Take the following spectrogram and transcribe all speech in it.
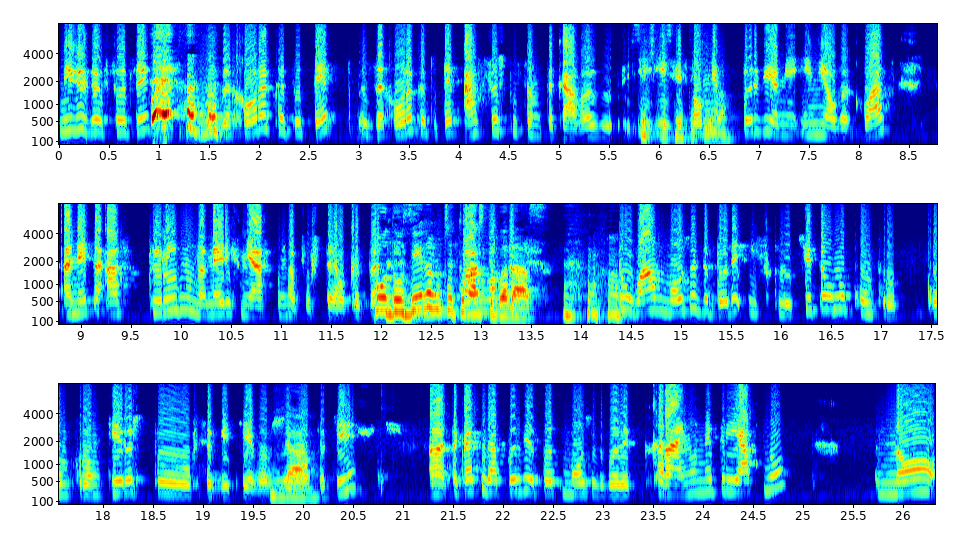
Никакъв случай. Но за хора като теб, за хора като теб, аз също съм такава. Всички и, и си спомням първия ми ин йога клас. Анета, аз трудно намерих място на постелката. Подозирам, че това ще бъда аз. Това може да бъде изключително конфронтиращо събитие в живота да. ти. А, така че да, първият път може да бъде крайно неприятно, но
